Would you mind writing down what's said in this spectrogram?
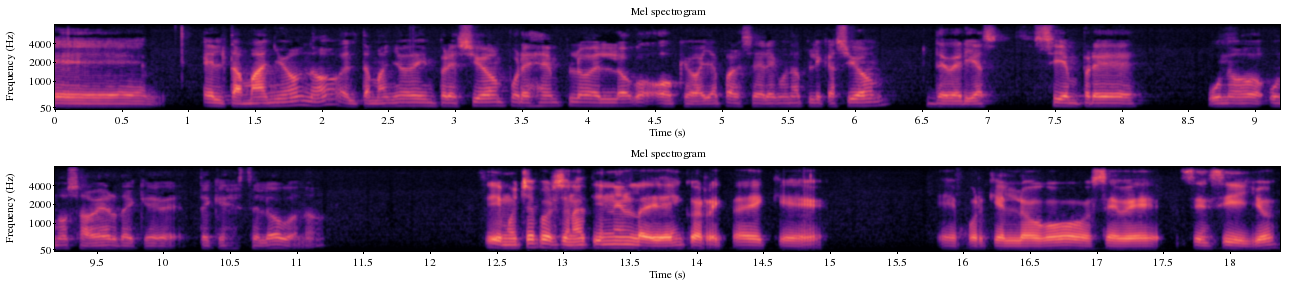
eh, el tamaño, ¿no? El tamaño de impresión, por ejemplo, el logo, o que vaya a aparecer en una aplicación, deberías siempre uno, uno saber de qué, de qué es este logo, ¿no? Sí, muchas personas tienen la idea incorrecta de que eh, porque el logo se ve sencillo,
